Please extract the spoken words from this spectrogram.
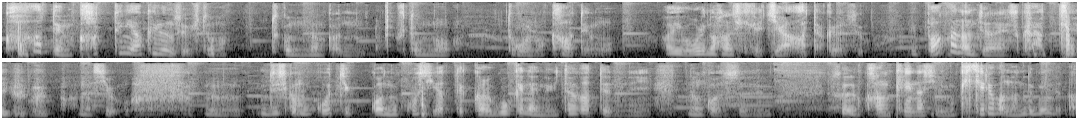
カーテン勝手に開けるんですよ人のとこのなんか布団のところのカーテンを。はい俺の話聞けジャーって開けるんですよ。バカなんじゃないですかっていう話を、うん、でしかもこっちあの腰やってっから動けないの痛がってるのになんかそうそういうの関係なしにも聞ければ何でもいいんだな。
